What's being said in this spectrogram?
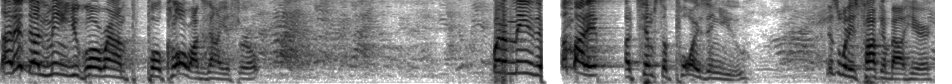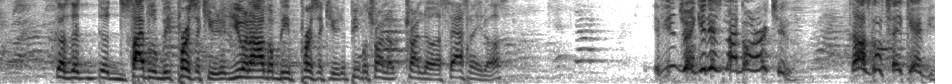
Now, that doesn't mean you go around pour Clorox down your throat. But it means if somebody attempts to poison you, this is what he's talking about here, because the, the, disciples will be persecuted. You and I are going to be persecuted. People trying to, trying to assassinate us. If you drink it, it's not going to hurt you. God's going to take care of you.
